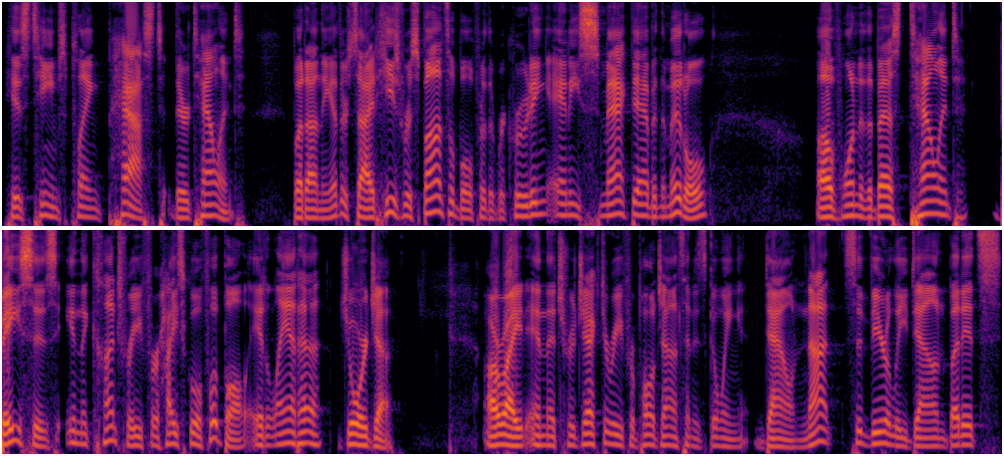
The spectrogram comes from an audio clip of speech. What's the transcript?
his teams playing past their talent. But on the other side, he's responsible for the recruiting, and he's smack dab in the middle of one of the best talent bases in the country for high school football, Atlanta, Georgia. All right, and the trajectory for Paul Johnson is going down. Not severely down, but it's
